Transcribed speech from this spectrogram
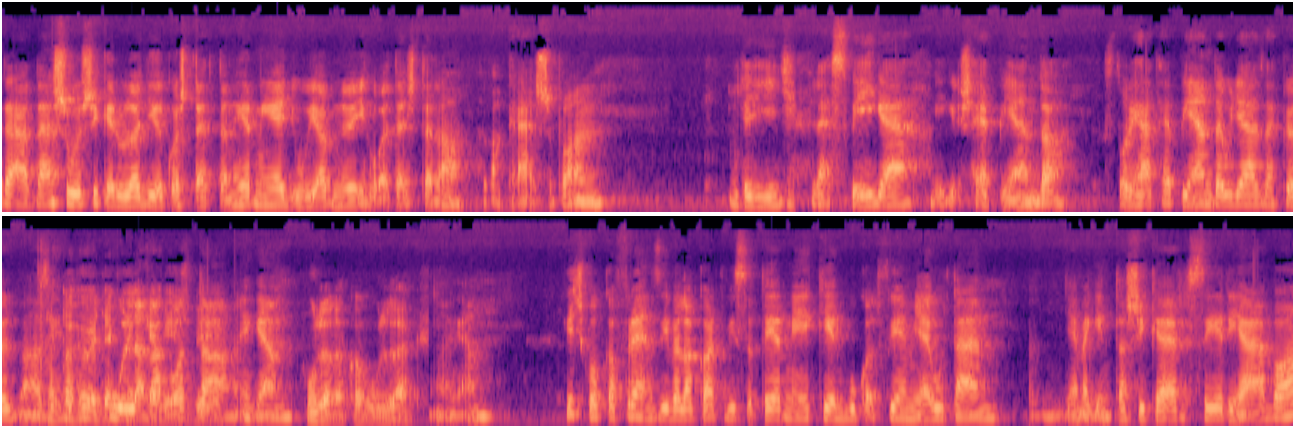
Ráadásul sikerül a gyilkos tetten érni egy újabb női holtesttel a lakásban. Úgyhogy így lesz vége, végülis happy end a sztori. Hát happy end, de ugye ezek közben azért hát a hullanak ott a... Igen. Hullanak a hullák. Igen. Hitchcock a Frenzivel akart visszatérni két bukott filmje után, ugye megint a siker szériába,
